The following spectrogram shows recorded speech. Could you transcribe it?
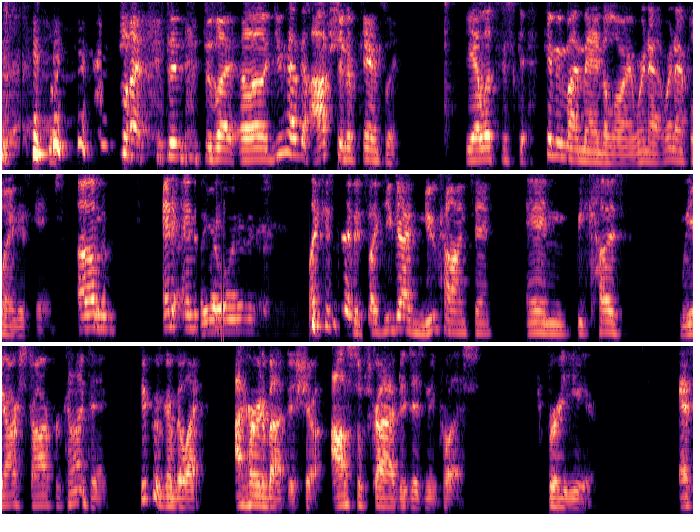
like, just like, uh, you have the option of canceling. Yeah, let's just get, give me my Mandalorian. We're not we're not playing these games. Um, and and like I said, it's like you got new content, and because we are starved for content, people are gonna be like, I heard about this show. I'll subscribe to Disney Plus for a year. That's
